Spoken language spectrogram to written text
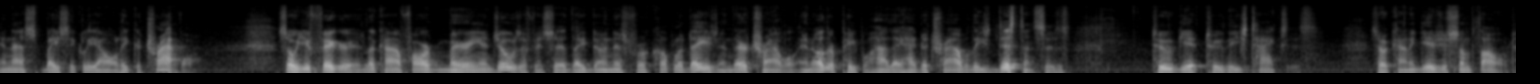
And that's basically all he could travel. So you figure, look how far Mary and Joseph, it said they'd done this for a couple of days in their travel, and other people, how they had to travel these distances to get to these taxes. So it kind of gives you some thought.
